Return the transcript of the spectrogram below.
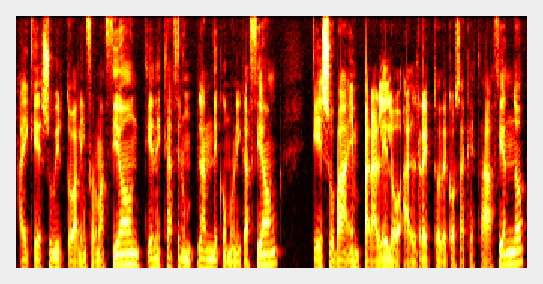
hay que subir toda la información, tienes que hacer un plan de comunicación que eso va en paralelo al resto de cosas que estás haciendo.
